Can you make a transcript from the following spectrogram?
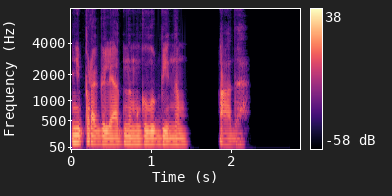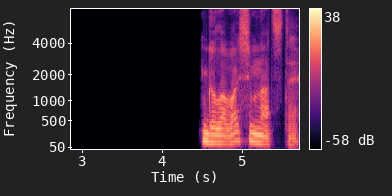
непроглядным глубинам ада. Глава 17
